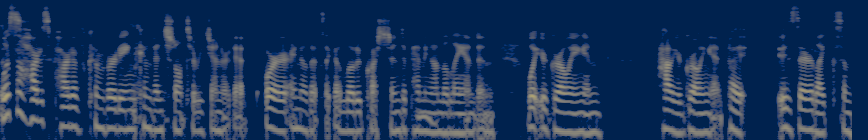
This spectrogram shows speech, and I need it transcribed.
What's the hardest part of converting conventional to regenerative? Or I know that's like a loaded question depending Mm. on the land and what you're growing and how you're growing it. But is there like some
